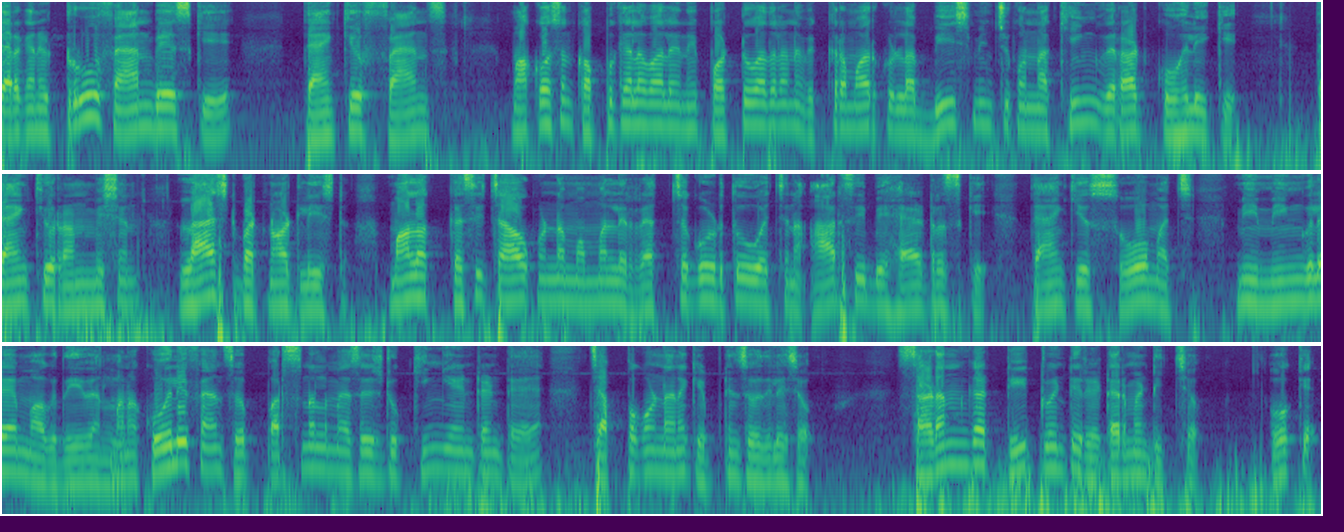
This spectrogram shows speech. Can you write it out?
చెరగని ట్రూ ఫ్యాన్ బేస్కి థ్యాంక్ యూ ఫ్యాన్స్ మా కోసం కప్పు గెలవాలని పట్టు వదలని విక్రమార్కుల్లా భీష్మించుకున్న కింగ్ విరాట్ కోహ్లీకి. Thank you run machine. Last but not least. మాలో కసి చావకుండా మమ్మల్ని రెచ్చగొడుతూ వచ్చిన ఆర్సీబీ హేటర్స్కి థ్యాంక్ యూ సో మచ్. మీ మింగులే మాకు దీవెన మన Kohli fans personal message to king ఏంటంటే చెప్పకుండానే కెప్టెన్స్ వదిలేసావు సడన్గా టీ ట్వంటీ రిటైర్మెంట్ ఇచ్చావు. ఓకే.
